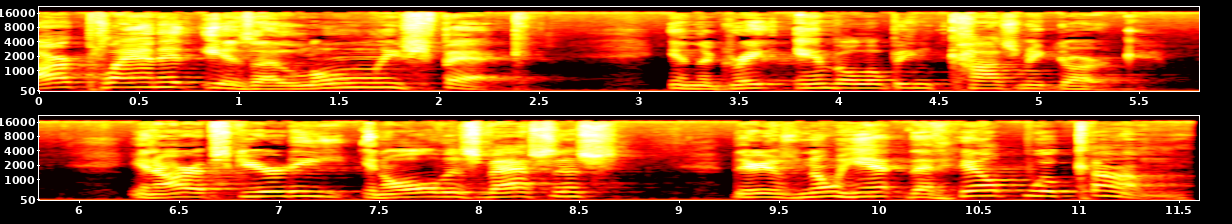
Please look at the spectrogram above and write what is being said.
Our planet is a lonely speck in the great enveloping cosmic dark. In our obscurity, in all this vastness, there is no hint that help will come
